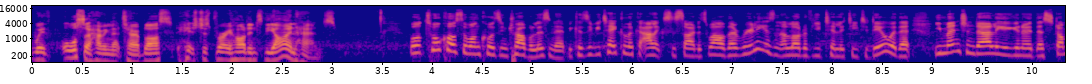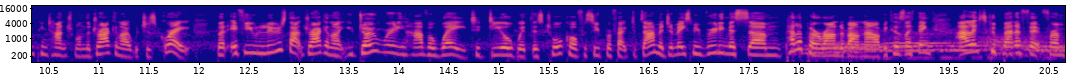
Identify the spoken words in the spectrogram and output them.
with also having that Tera Blast, hits just very hard into the Iron Hands. Well, Torkoal's the one causing trouble, isn't it? Because if you take a look at Alex's side as well, there really isn't a lot of utility to deal with it. You mentioned earlier, you know, there's Stomping Tantrum on the Dragonite, which is great. But if you lose that Dragonite, you don't really have a way to deal with this Torkoal for super effective damage. It makes me really miss um, Pelipper around about now because I think Alex could benefit from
